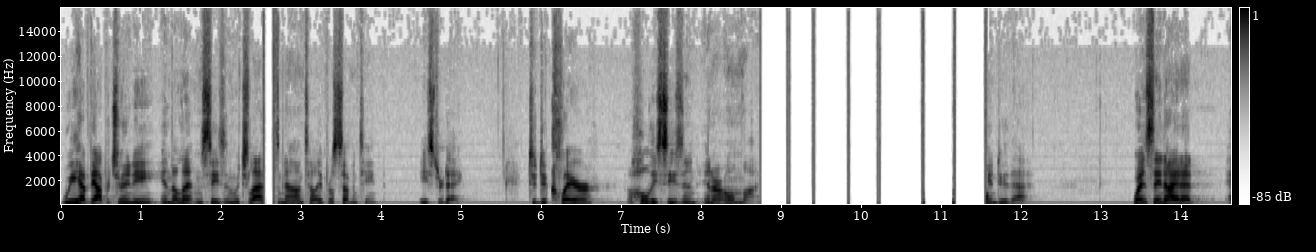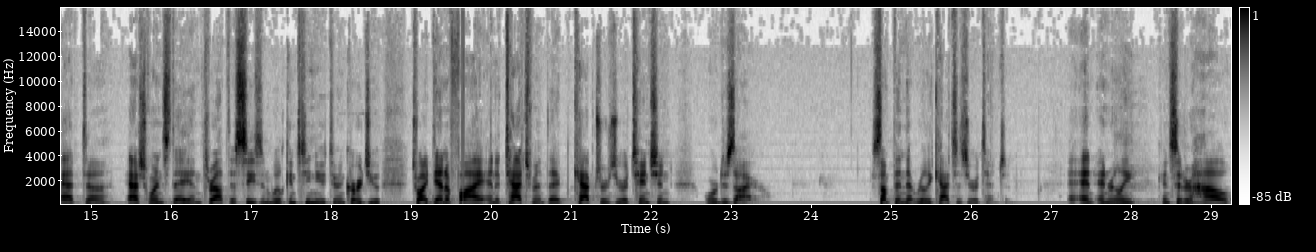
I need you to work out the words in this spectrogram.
We have the opportunity in the Lenten season, which lasts now until April 17th, Easter Day to declare a holy season in our own lives. We can do that. Wednesday night at, at uh, Ash Wednesday and throughout this season, we'll continue to encourage you to identify an attachment that captures your attention or desire. Something that really catches your attention. And, and really consider how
